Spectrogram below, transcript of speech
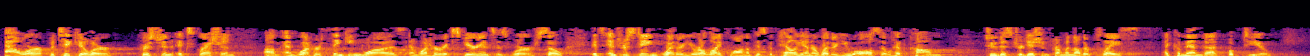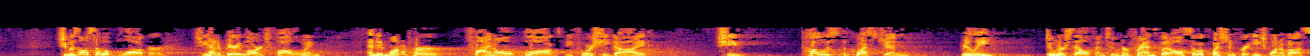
our particular Christian expression. Um, and what her thinking was and what her experiences were. So it's interesting whether you're a lifelong Episcopalian or whether you also have come to this tradition from another place. I commend that book to you. She was also a blogger. She had a very large following. And in one of her final blogs before she died, she posed the question really to herself and to her friends, but also a question for each one of us.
